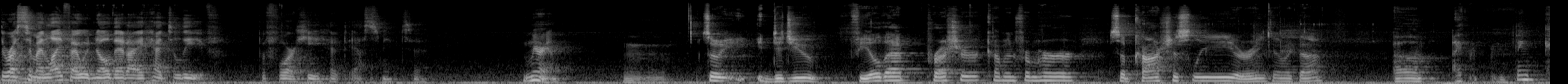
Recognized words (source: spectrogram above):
the rest of my life I would know that I had to leave before he had asked me to marry him. So did you feel that pressure coming from her subconsciously or anything like that? Um, I think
